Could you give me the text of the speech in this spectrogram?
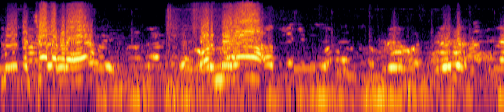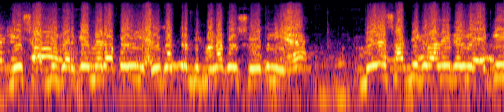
बहुत अच्छा लग रहा है। और मेरा ये शादी करके मेरा कोई हेलीकॉप्टर दिखाना कोई शौक नहीं है। मेरा शादी कराने का ये है कि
